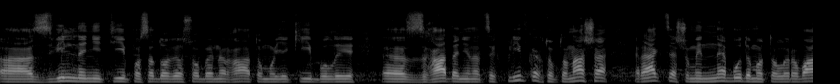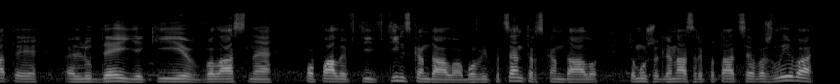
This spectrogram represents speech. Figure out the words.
Е, Звільнені ті посадові особи енергоатому, які були е, згадані на цих плівках. Тобто, наша реакція, що ми не будемо толерувати людей, які власне. Попали в ті в тінь скандалу або в епіцентр скандалу, тому що для нас репутація важлива.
